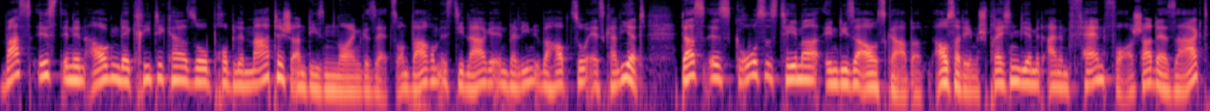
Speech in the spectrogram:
Was ist in den Augen der Kritiker so problematisch an diesem neuen Gesetz und warum ist die Lage in Berlin überhaupt so eskaliert? Eskaliert. Das ist großes Thema in dieser Ausgabe. Außerdem sprechen wir mit einem Fanforscher, der sagt,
